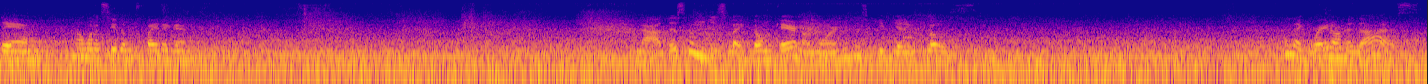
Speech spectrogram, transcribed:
Damn, I want to see them fight again. Nah, this one just like don't care no more. He just keep getting close. He's like right on his ass.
